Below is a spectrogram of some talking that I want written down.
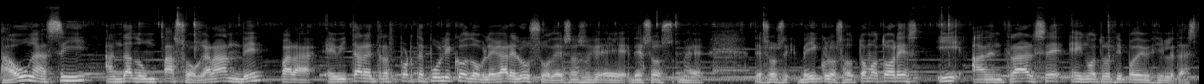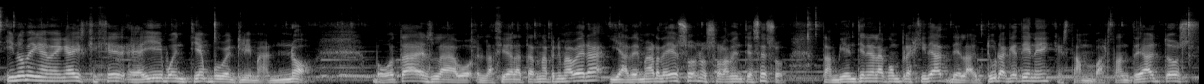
aún así han dado un paso grande para evitar el transporte público, doblegar el uso de esos, eh, de esos, eh, de esos vehículos automotores y adentrarse en otro tipo de bicicletas. Y no me vengáis que ahí hay buen tiempo y buen clima. No. Bogotá es la, ciudad de la eterna primavera y además de eso, no solamente es eso, también tiene la complejidad de la altura que tiene, que están bastante altos,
